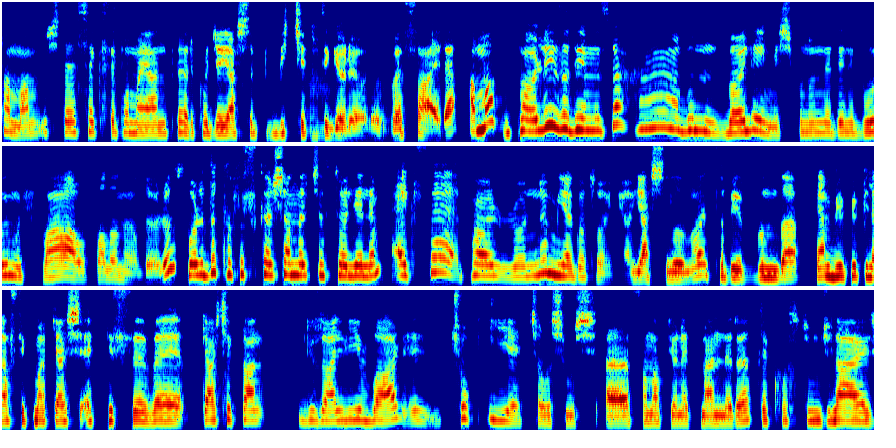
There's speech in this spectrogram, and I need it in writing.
tamam işte seks yapamayan karı koca yaşlı bir çifti görüyoruz vesaire. Ama Pearl'ü izlediğimizde ha bu böyleymiş bunun nedeni buymuş wow falan oluyoruz. Bu arada kafası karışanlar için söyleyelim. X'te Pearl rolünü Miyagot oynuyor yaşlılığını. Tabii bunda yani büyük bir plastik makyaj etkisi ve gerçekten güzelliği var. Çok iyi çalışmış sanat yönetmenleri. İşte kostümcüler,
